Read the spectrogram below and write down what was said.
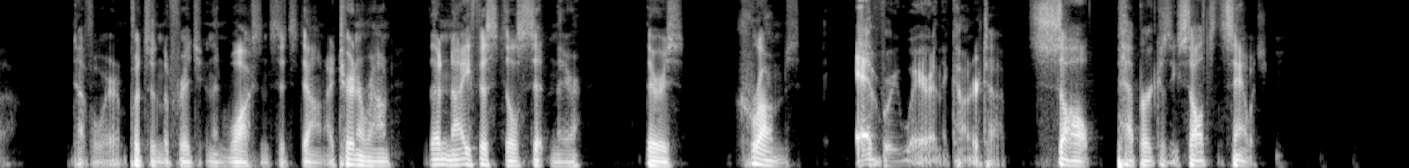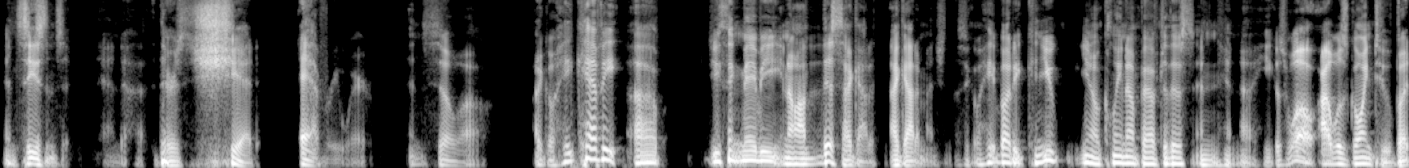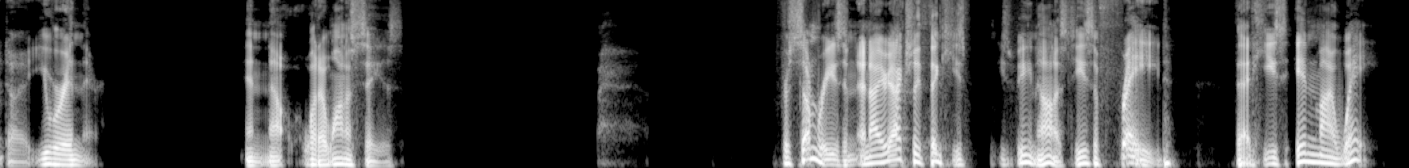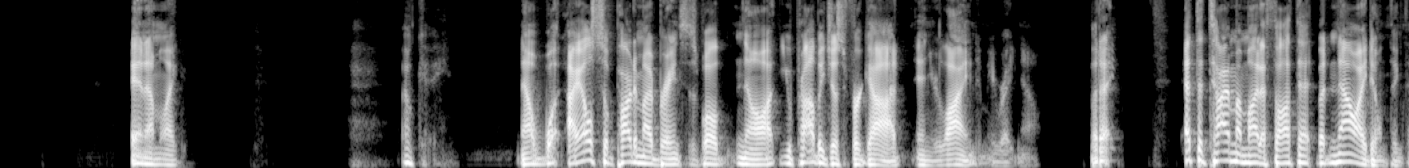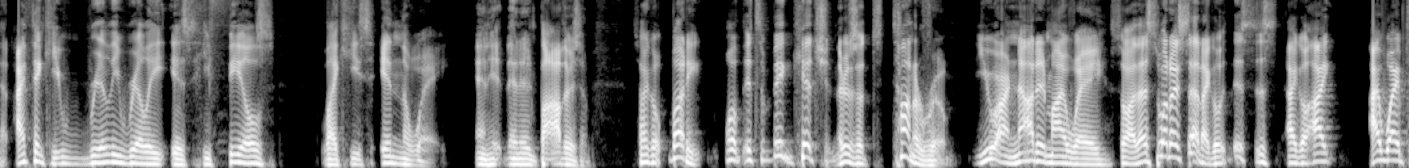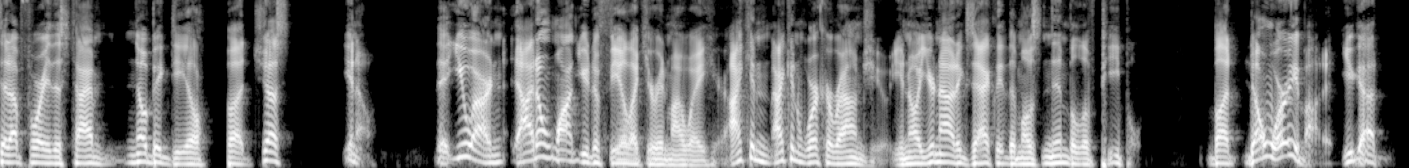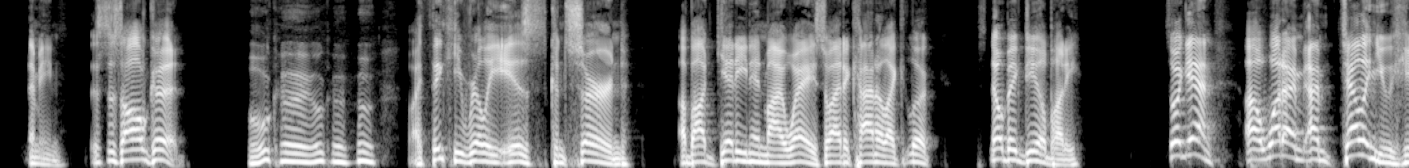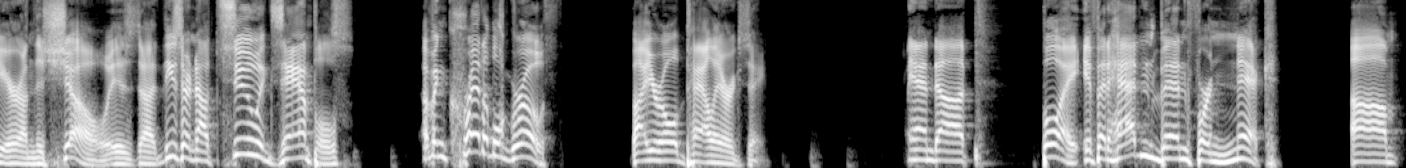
Tupperware and puts it in the fridge and then walks and sits down. I turn around. The knife is still sitting there. There's crumbs everywhere in the countertop. Salt, pepper, because he salts the sandwich and seasons it. And uh, there's shit everywhere. And so uh, I go, hey, Kevy, uh, do you think maybe you know on this I got to I got to mention this. I go, hey, buddy, can you you know clean up after this? And, and uh, he goes, well, I was going to, but uh, you were in there. And now, what I want to say is, for some reason, and I actually think he's he's being honest. He's afraid that he's in my way, and I'm like, okay. Now, what I also part of my brain says, well, no, you probably just forgot, and you're lying to me right now. But I, at the time, I might have thought that, but now I don't think that. I think he really, really is. He feels like he's in the way and it, and it bothers him. So I go, buddy, well, it's a big kitchen. There's a ton of room. You are not in my way. So that's what I said. I go, this is, I go, I, I wiped it up for you this time. No big deal. But just, you know, that you are, I don't want you to feel like you're in my way here. I can, I can work around you. You know, you're not exactly the most nimble of people, but don't worry about it. You got, I mean, this is all good. Okay. Okay. I think he really is concerned about getting in my way. So I had to kind of like, look, it's no big deal, buddy. So again, uh, what I'm, I'm telling you here on this show is uh, these are now two examples of incredible growth by your old pal Eric Zane. And uh, boy, if it hadn't been for Nick um,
